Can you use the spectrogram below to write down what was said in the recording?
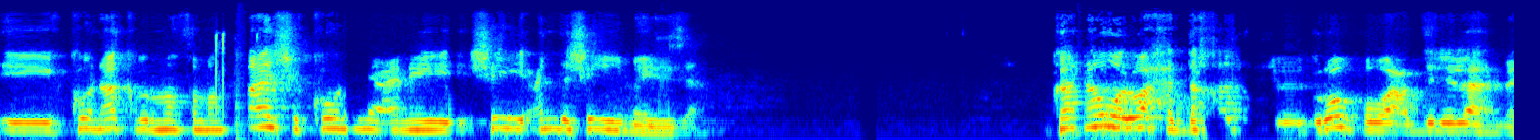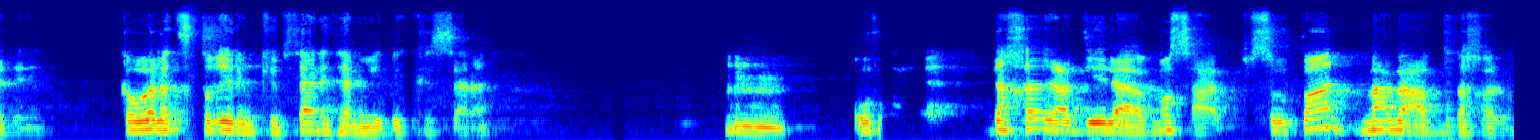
يكون أكبر من 18 يكون يعني شيء عنده شيء يميزه. كان أول واحد دخلت في الجروب هو عبد الإله المدني كولد صغير يمكن ثاني ثانوي ذيك السنة. دخل عبد الإله مصعب سلطان مع بعض دخلوا.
